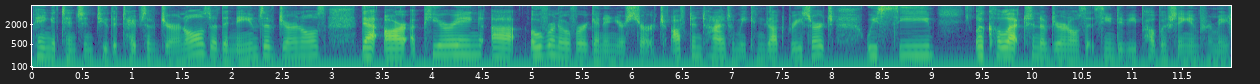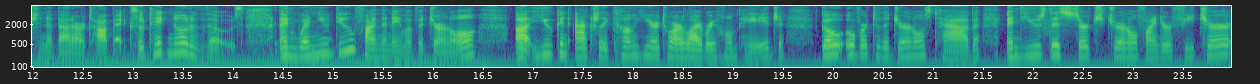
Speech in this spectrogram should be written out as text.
paying attention to the types of journals or the names of journals that are appearing uh, over and over again in your search. Oftentimes when we conduct research, we see a collection of journals that seem to be publishing information about our topic. So take note of those. And when you do find the name of a journal, uh, you can actually come here to our library homepage, go over to the journals tab, and use this search journal finder feature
